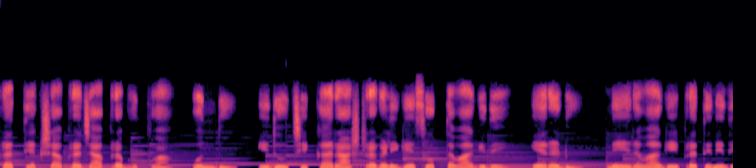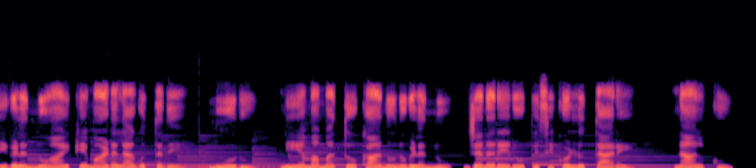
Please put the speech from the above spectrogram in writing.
ಪ್ರತ್ಯಕ್ಷ ಪ್ರಜಾಪ್ರಭುತ್ವ. ಒಂದು. ಇದು ಚಿಕ್ಕ ರಾಷ್ಟ್ರಗಳಿಗೆ ಸೂಕ್ತವಾಗಿದೆ. ಎರಡು, ನೇರವಾಗಿ ಪ್ರತಿನಿಧಿಗಳನ್ನು ಆಯ್ಕೆ ಮಾಡಲಾಗುತ್ತದೆ. ಮೂರು, ನಿಯಮ ಮತ್ತು ಕಾನೂನುಗಳನ್ನು ಜನರೇ ರೂಪಿಸಿಕೊಳ್ಳುತ್ತಾರೆ. ನಾಲ್ಕು,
